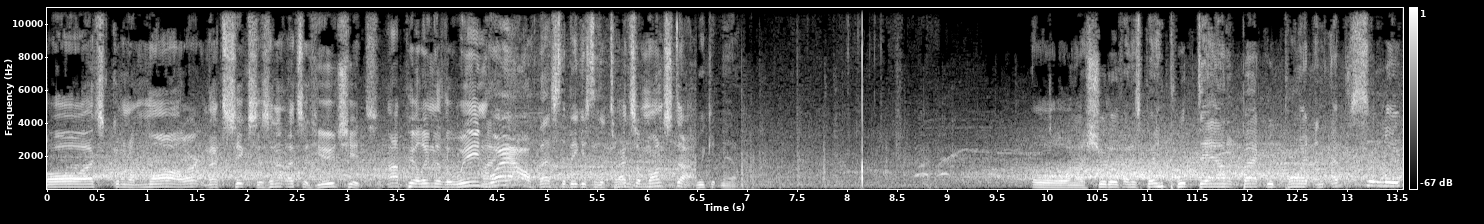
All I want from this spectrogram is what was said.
Oh, that's gone a mile. I reckon that's six, isn't it? That's a huge hit. Uphill into the wind. Mate, wow. That's the biggest of the tournament. That's a monster. Wicket now. Oh, and I should have. And it's been put down at backward point. An absolute.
